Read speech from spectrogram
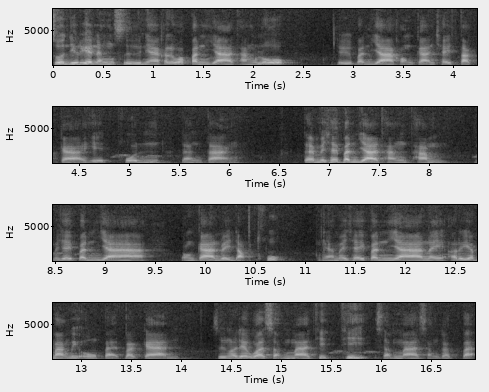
ส่วนที่เรียนหนังสือเนี่ยเขาเรียกว่าปัญญาทางโลก คือปัญญาของการใช้ตรรกกะเหตุผลต่างๆ แต่ไม่ใช่ปัญญาทางธรรม ไม่ใช่ปัญญาของการไปดับทุกข์นะไม่ใช่ปัญญาในอริยมรรคมีองค์ 8 ประการ ซึ่งเราเรียกว่าสัมมาทิฏฐิสัมมาสังกัปปะ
